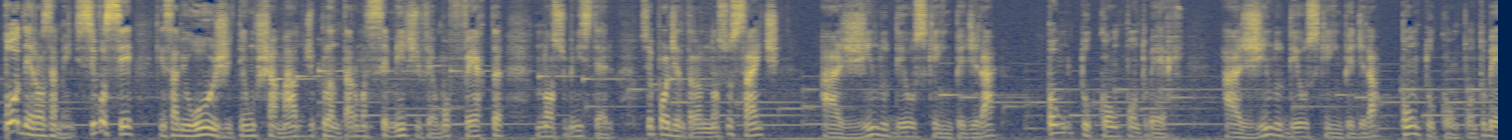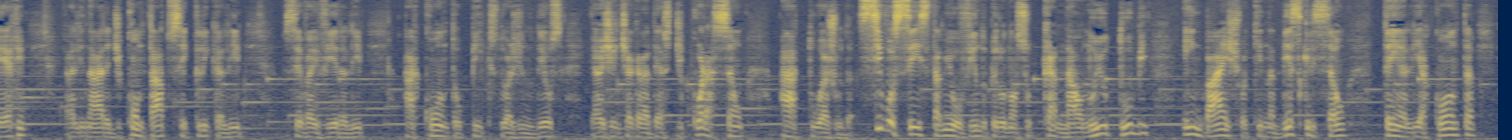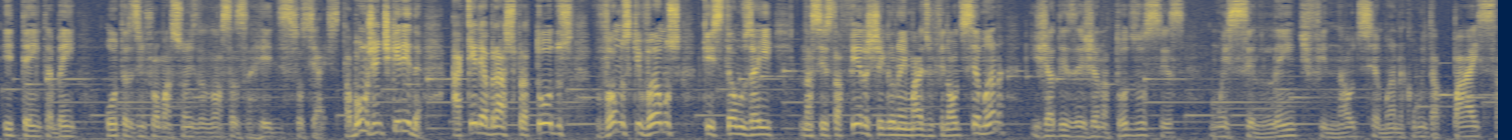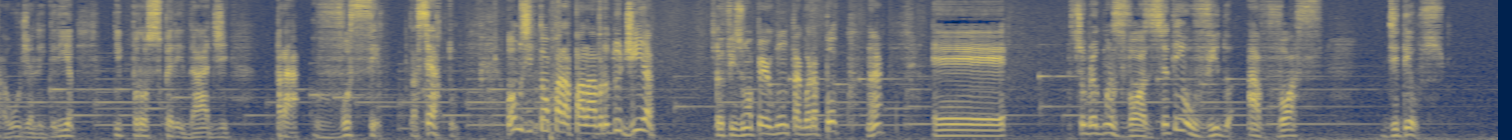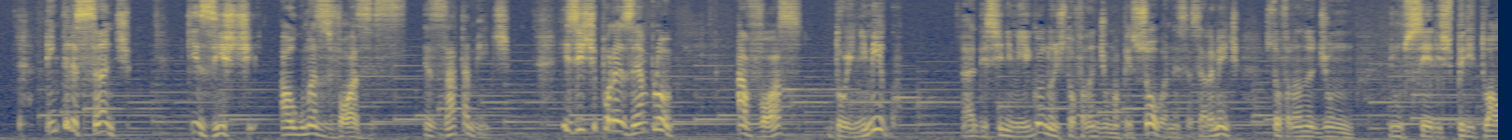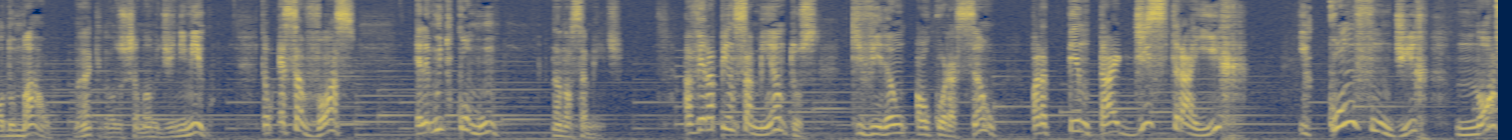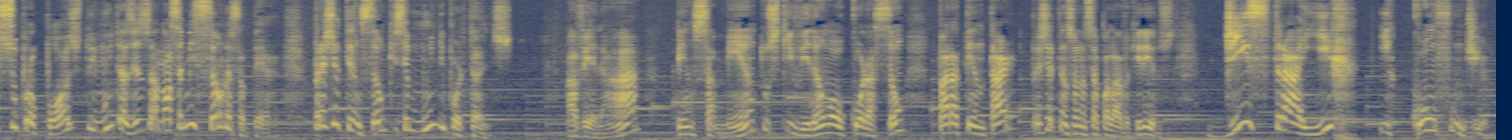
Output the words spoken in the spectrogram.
poderosamente. Se você, quem sabe hoje, tem um chamado de plantar uma semente de fé, uma oferta no nosso ministério, você pode entrar no nosso site agindo Deus quem impedirá.com.br agindo Deus quem impedirá.com.br. Ali na área de contato, você clica ali, você vai ver ali a conta, o Pix do Agindo Deus, e a gente agradece de coração a tua ajuda. Se você está me ouvindo pelo nosso canal no YouTube, embaixo aqui na descrição tem ali a conta e tem também outras informações nas nossas redes sociais. Tá bom, gente querida? Aquele abraço para todos. Vamos que vamos, que estamos aí na sexta-feira, chegando aí mais um final de semana e já desejando a todos vocês um excelente final de semana com muita paz, saúde, alegria e prosperidade para você. Tá certo? Vamos então para a palavra do dia. Eu fiz uma pergunta agora há pouco, né? É, sobre algumas vozes. Você tem ouvido a voz de Deus? É interessante que existe algumas vozes, exatamente. Existe, por exemplo, a voz do inimigo. Né? Desse inimigo eu não estou falando de uma pessoa necessariamente, estou falando de um, de um ser espiritual do mal, né? que nós chamamos de inimigo. Então, essa voz, ela é muito comum na nossa mente. Haverá pensamentos que virão ao coração para tentar distrair e confundir nosso propósito e muitas vezes a nossa missão nessa terra. Preste atenção que isso é muito importante. Haverá pensamentos que virão ao coração para tentar, preste atenção nessa palavra, queridos, distrair e confundir.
